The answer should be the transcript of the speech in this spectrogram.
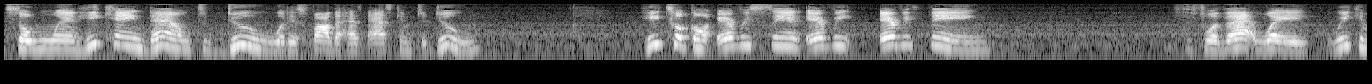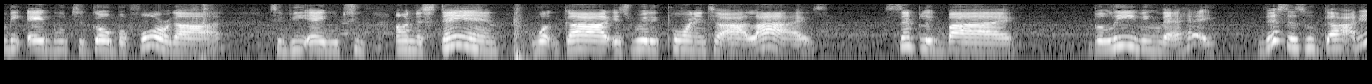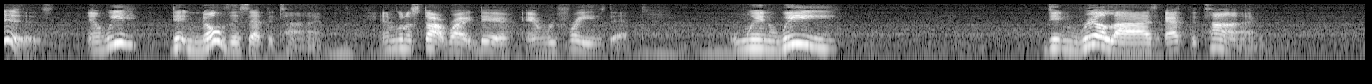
So when he came down to do what his father has asked him to do, he took on every sin, every everything for that way we can be able to go before God to be able to understand what God is really pouring into our lives simply by believing that hey this is who God is and we didn't know this at the time. And I'm going to stop right there and rephrase that. When we didn't realize at the time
